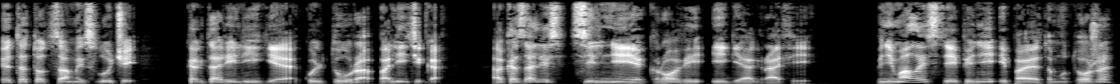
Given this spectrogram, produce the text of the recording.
Это тот самый случай, когда религия, культура, политика оказались сильнее крови и географии. В немалой степени и поэтому тоже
